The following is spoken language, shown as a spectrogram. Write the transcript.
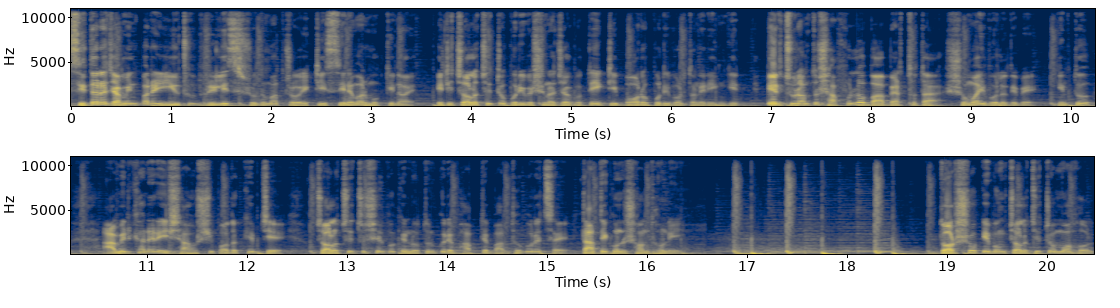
সিতারা জামিন পারের ইউটিউব রিলিজ শুধুমাত্র একটি সিনেমার মুক্তি নয় এটি চলচ্চিত্র পরিবেশনা জগতে একটি বড় পরিবর্তনের ইঙ্গিত এর চূড়ান্ত সাফল্য বা ব্যর্থতা সময় বলে দেবে কিন্তু আমির খানের এই সাহসী পদক্ষেপ যে চলচ্চিত্র শিল্পকে নতুন করে ভাবতে বাধ্য করেছে তাতে কোনো সন্দেহ নেই দর্শক এবং চলচ্চিত্র মহল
